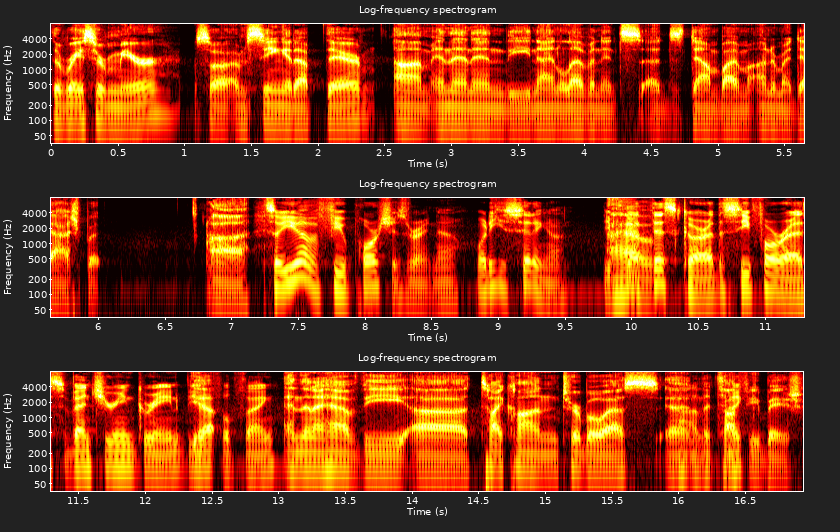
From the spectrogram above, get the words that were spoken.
the racer mirror so i'm seeing it up there um, and then in the 911 it's uh, just down by my, under my dash but uh, So you have a few Porsches right now. What are you sitting on? You've I got have- this car, the C4S Venturine Green, beautiful Yep. thing. And then I have the uh, Taycan Turbo S and Ah, the Toffee Tay- Beige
